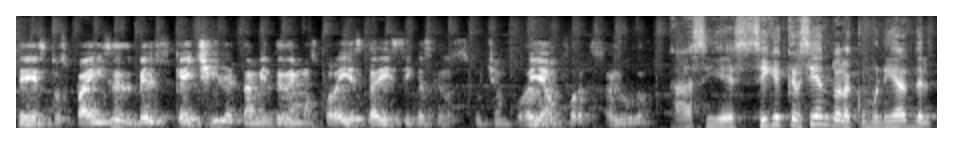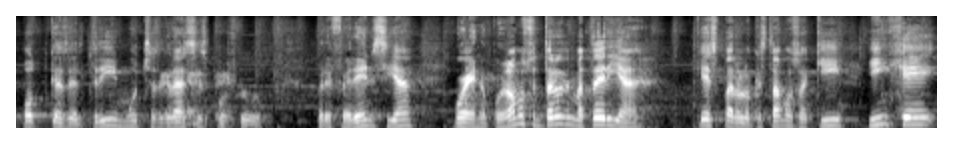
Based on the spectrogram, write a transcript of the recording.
de estos países. Bélgica y Chile también tenemos por ahí estadísticas que nos escuchan por allá. Un fuerte saludo. Así es. Sigue creciendo la comunidad del podcast del Tri. Muchas gracias por su preferencia. Bueno, pues vamos a entrar en materia. que es para lo que estamos aquí? Inge,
